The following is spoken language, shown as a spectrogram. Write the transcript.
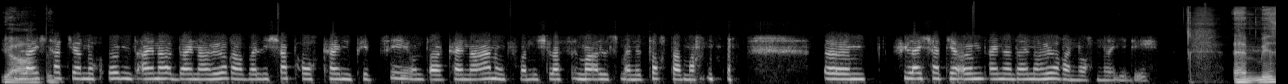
Ja, vielleicht hat ja noch irgendeiner deiner Hörer, weil ich habe auch keinen PC und da keine Ahnung von. Ich lasse immer alles meine Tochter machen. ähm, vielleicht hat ja irgendeiner deiner Hörer noch eine Idee. Äh, mir,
